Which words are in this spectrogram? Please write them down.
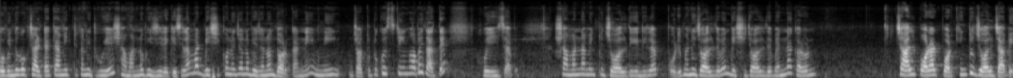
গোবিন্দভোগ চালটাকে আমি একটুখানি ধুয়ে সামান্য ভিজিয়ে রেখেছিলাম, আর বেশিক্ষণের জন্য ভেজানোর দরকার নেই। এমনি যতটুকু স্টিম হবে তাতে হয়েই যাবে। সামান্য আমি একটু জল দিয়ে দিলাম, পরিমাণে জল দেবেন, বেশি জল দেবেন না, কারণ চাল পড়ার পর কিন্তু জল যাবে।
